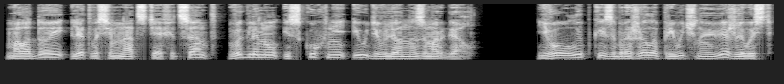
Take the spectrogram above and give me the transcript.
Молодой, лет восемнадцати официант выглянул из кухни и удивленно заморгал. Его улыбка изображала привычную вежливость,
